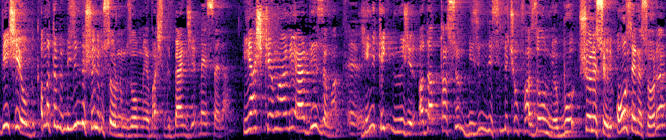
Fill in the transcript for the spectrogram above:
Ve şey olduk ama tabii bizim de şöyle bir sorunumuz olmaya başladı bence. Mesela? Yaş kemali erdiği zaman evet. yeni teknoloji, adaptasyon bizim nesilde çok fazla olmuyor. Bu şöyle söyleyeyim 10 sene sonra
